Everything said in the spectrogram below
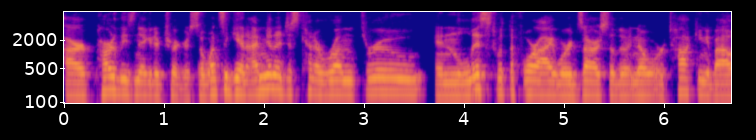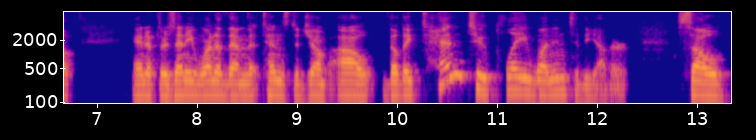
are part of these negative triggers. So once again, I'm going to just kind of run through and list what the four I words are so that we know what we're talking about. And if there's any one of them that tends to jump out, though they tend to play one into the other. So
